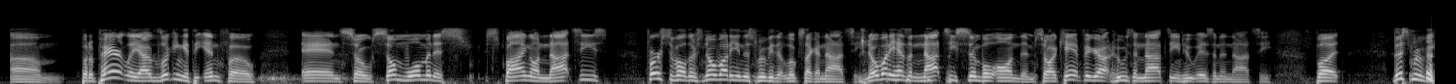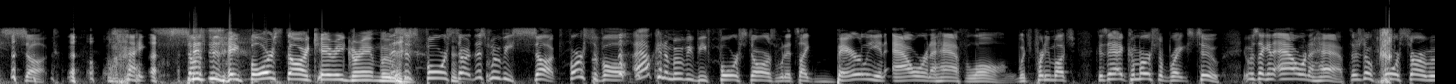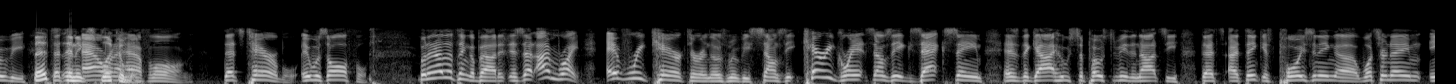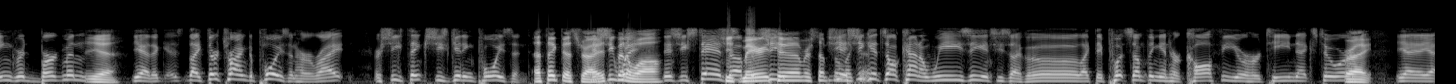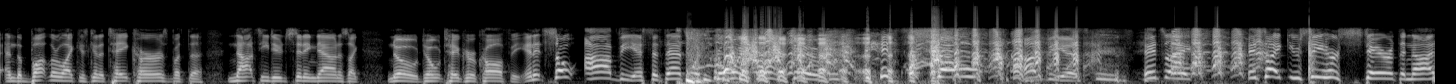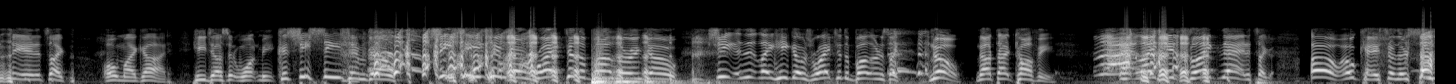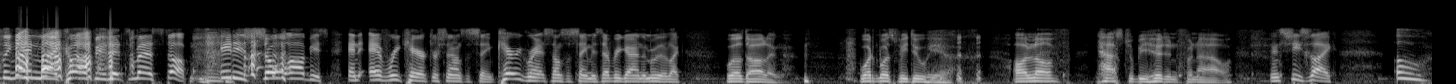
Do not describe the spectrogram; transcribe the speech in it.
Um, but apparently, I was looking at the info, and so some woman is spying on Nazis. First of all, there's nobody in this movie that looks like a Nazi. Nobody has a Nazi symbol on them, so I can't figure out who's a Nazi and who isn't a Nazi. But this movie sucked. like, sucked. This is a four-star Cary Grant movie. This is four star. This movie sucked. First of all, how can a movie be four stars when it's like barely an hour and a half long? Which pretty much because they had commercial breaks too. It was like an hour and a half. There's no four star movie That's an hour and a half long. That's terrible. It was awful. But another thing about it is that I'm right. Every character in those movies sounds the Cary Grant sounds the exact same as the guy who's supposed to be the Nazi that's I think is poisoning uh what's her name? Ingrid Bergman? Yeah. Yeah, the, like they're trying to poison her, right? Or she thinks she's getting poisoned. I think that's right. And It's been went- a while. Then she stands She's up. and married she- to him or something yeah, like she that? gets all kind of wheezy, and she's like, oh, like they put something in her coffee or her tea next to her. Right. Yeah, yeah, yeah. And the butler, like, is going to take hers, but the Nazi dude sitting down is like, no, don't take her coffee. And it's so obvious that that's what's going on, too. It's so obvious. It's like, it's like you see her stare at the Nazi, and it's like, oh, my God. He doesn't want me because she sees him go. She sees him go right to the butler and go. She like he goes right to the butler and it's like, no, not that coffee. And, like it's like that. It's like, oh, okay, so there's something in my coffee that's messed up. It is so obvious, and every character sounds the same. Cary Grant sounds the same as every guy in the movie. They're like, well, darling, what must we do here? Our love has to be hidden for now. And she's like, oh.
